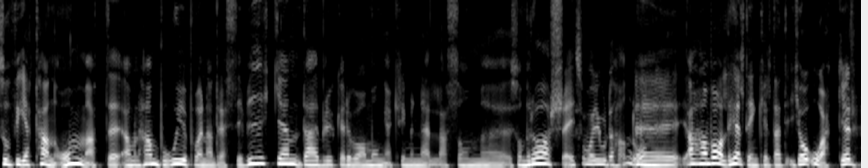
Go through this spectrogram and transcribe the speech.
så vet han om att eh, ja, han bor ju på en adress i Viken. Där brukar det vara många kriminella som, eh, som rör sig. Så vad gjorde han då? Eh, ja, han valde helt enkelt att jag åker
